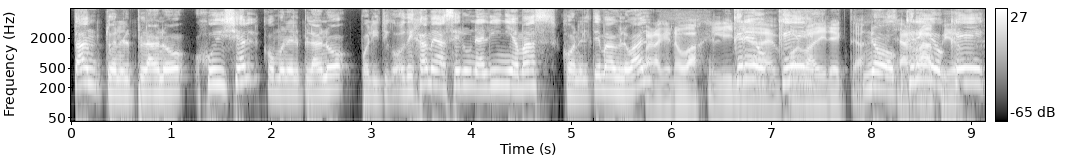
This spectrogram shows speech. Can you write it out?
tanto en el plano judicial como en el plano político. Déjame hacer una línea más con el tema global. Para que no baje línea Creo que- forma directa. no, creo rápido. que-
